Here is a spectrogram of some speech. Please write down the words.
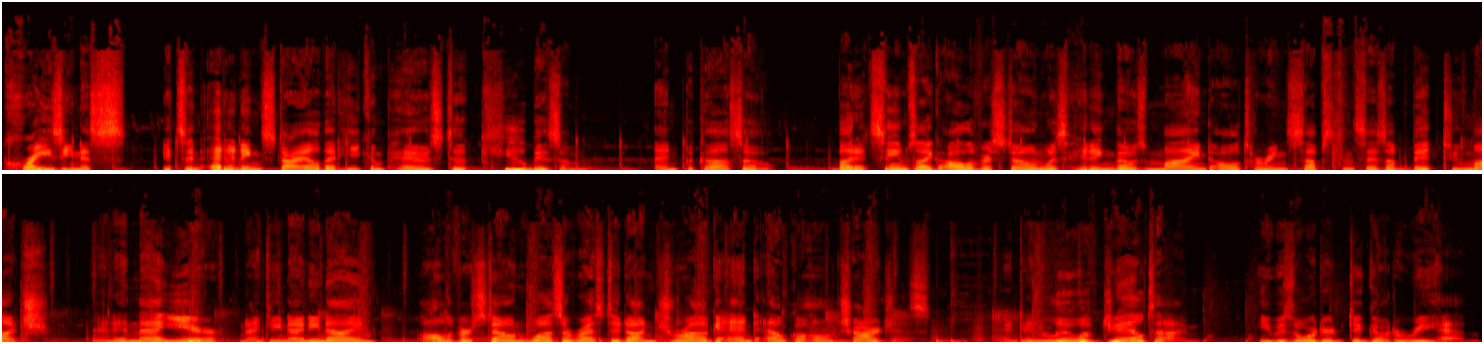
craziness. It's an editing style that he compares to Cubism and Picasso. But it seems like Oliver Stone was hitting those mind altering substances a bit too much. And in that year, 1999, Oliver Stone was arrested on drug and alcohol charges. And in lieu of jail time, he was ordered to go to rehab.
